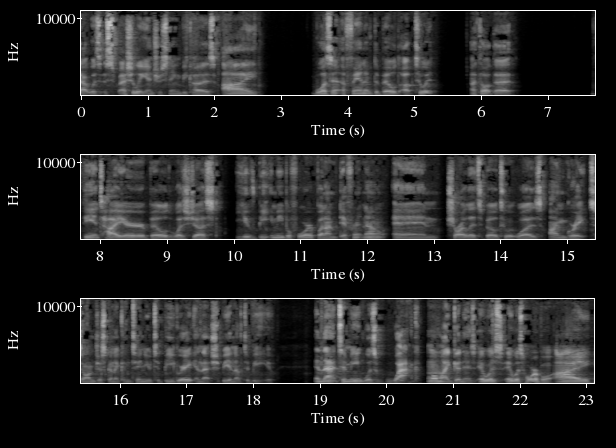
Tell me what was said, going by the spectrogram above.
that was especially interesting because I wasn't a fan of the build up to it. I thought that the entire build was just you've beaten me before, but I'm different now. And Charlotte's build to it was I'm great, so I'm just going to continue to be great, and that should be enough to beat you. And that to me was whack. Oh my goodness, it was it was horrible. I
